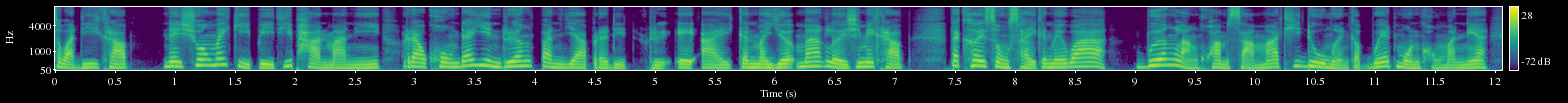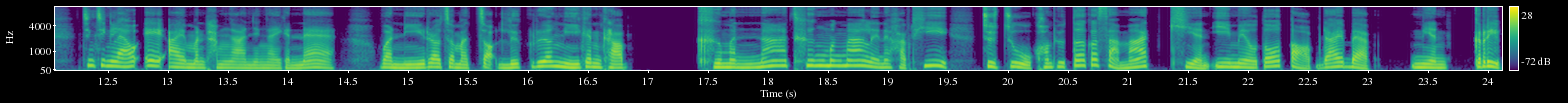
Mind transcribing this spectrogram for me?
สวัสดีครับ ในช่วงไม่กี่ปีที่ผ่านมานี้ เราคงได้ยินเรื่องปัญญาประดิษฐ์หรือ AI กันมาเยอะมากเลยใช่ไหมครับ แต่เคยสงสัยกันไหมว่า เบื้องหลังความสามารถที่ดูเหมือนกับเวทมนต์ของมันเนี่ย จริง ๆ แล้ว AI มันทำงานยังไงกันแน่ วันนี้เราจะมาเจาะลึกเรื่องนี้กันครับ คือมันน่าทึ่งมาก ๆ เลยนะครับ ที่จู่ๆคอมพิวเตอร์ก็สามารถเขียนอีเมลโต้ตอบได้แบบเนียนกริบ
